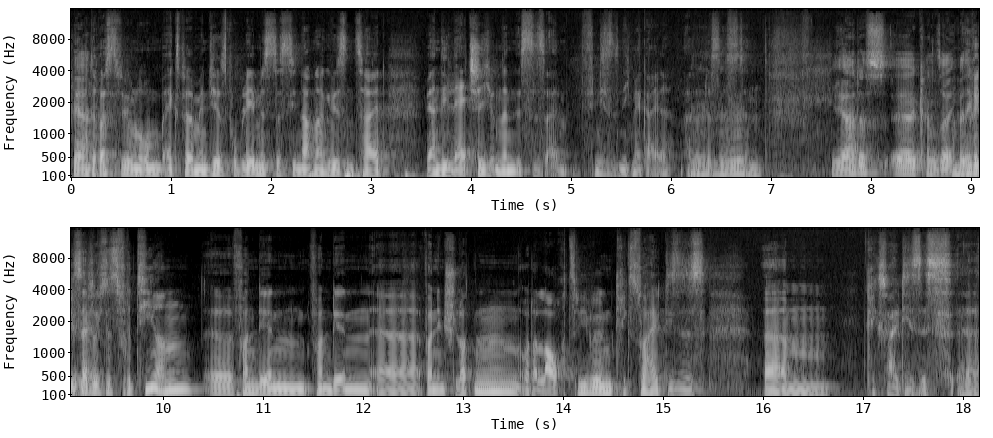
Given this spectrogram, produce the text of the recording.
Ja. Mit Röstzwiebeln rum experimentiert. Das Problem ist, dass die nach einer gewissen Zeit werden die lätschig und dann ist das, finde ich das nicht mehr geil. Also mhm. das ist dann. Ja, das äh, kann sein. du kriegst halt durch das Frittieren äh, von den, von den, äh, von den Schlotten oder Lauchzwiebeln, kriegst du halt dieses, ähm, kriegst du halt dieses, äh,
